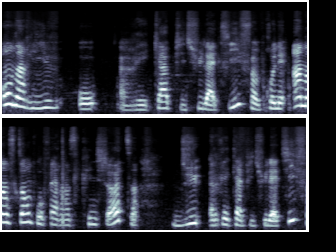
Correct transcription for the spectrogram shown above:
On arrive au récapitulatif. Prenez un instant pour faire un screenshot du récapitulatif.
